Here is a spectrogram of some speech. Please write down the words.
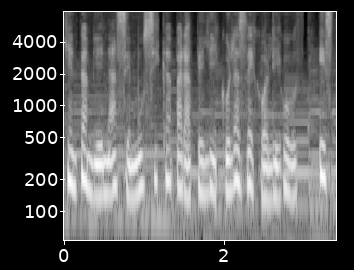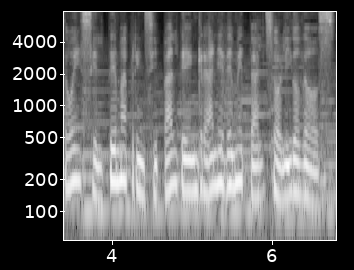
quien también hace música para películas de Hollywood. Esto es el tema principal de Engrane de Metal Sólido 2.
